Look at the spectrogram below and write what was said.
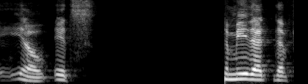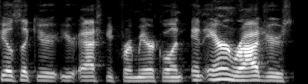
you know, it's to me that that feels like you're you're asking for a miracle. And and Aaron Rodgers,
